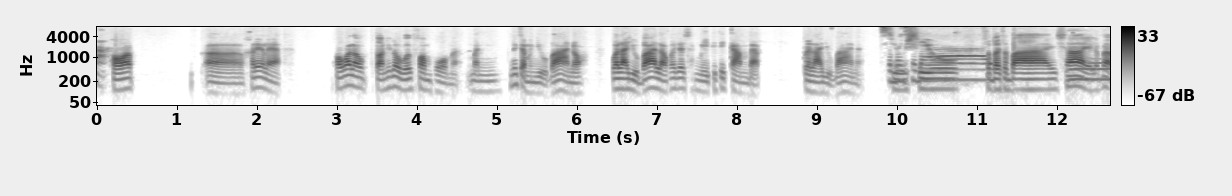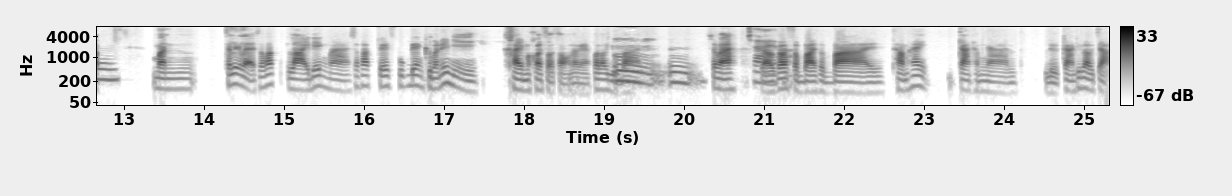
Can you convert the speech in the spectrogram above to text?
ค่ะเพราะว่าอ่าเขาเรียกอะไรอะเพราะว่าเราตอนที่เรา work from home อะมันเนื่องจากมันอยู่บ้านเนาะเวลาอยู่บ้านเราก็จะมีพฤติกรรมแบบเวลาอยู่บ้านอะสบายๆชิลๆสบายๆใช่แล้วแบบอืมมันเขาเรียกอะไรสักพักไลน์เด้งมาสักพัก Facebook เด้งคือมันไม่มีใครมาคอยสอดส่องเราไงเพราะเราอยู่บ้านมอืมใช่ไหมใช่แล้วก็ค่ะสบายสบายๆทำให้การทำงาน หรือการที่เราจะ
